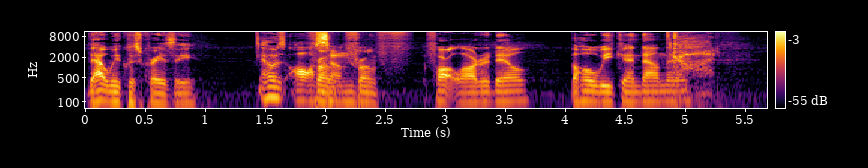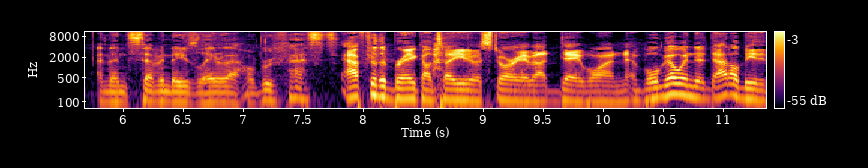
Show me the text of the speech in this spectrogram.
that week was crazy. That was awesome. From from Fort Lauderdale, the whole weekend down there, God. And then seven days later that homebrew fest. After the break, I'll tell you a story about day one, and we'll go into that'll be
